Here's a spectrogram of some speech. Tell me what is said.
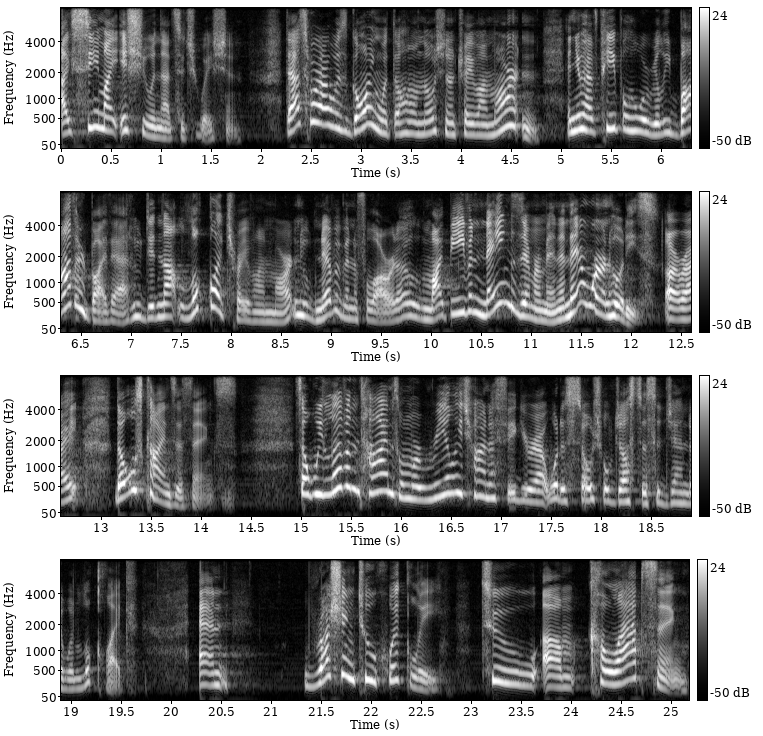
I see my issue in that situation. That's where I was going with the whole notion of Trayvon Martin. And you have people who were really bothered by that, who did not look like Trayvon Martin, who've never been to Florida, who might be even named Zimmerman, and they're wearing hoodies, all right? Those kinds of things. So we live in times when we're really trying to figure out what a social justice agenda would look like. And rushing too quickly to um, collapsing,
